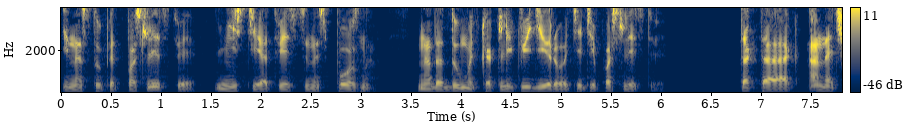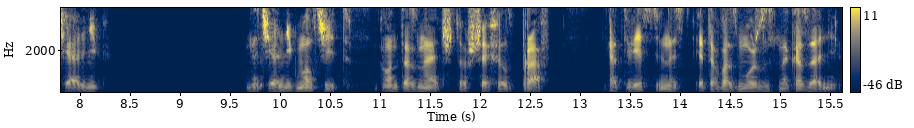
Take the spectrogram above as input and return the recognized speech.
и наступят последствия, нести ответственность поздно. Надо думать, как ликвидировать эти последствия. Так-так, а начальник? Начальник молчит. Он-то знает, что Шеффилд прав. Ответственность – это возможность наказания.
